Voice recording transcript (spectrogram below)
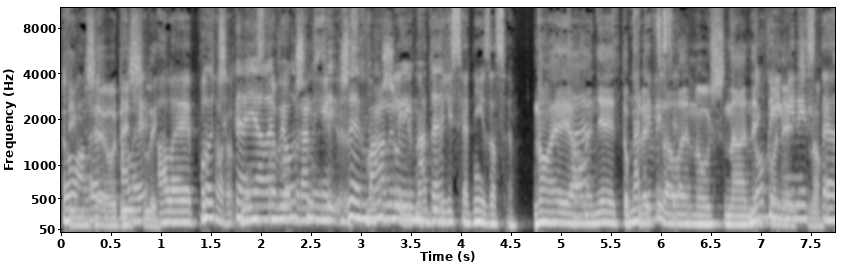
tým, že odišli. No, Ale, ale pozor, Počkaj, ale ministrovi obrany si- že schválili na dať- 90 dní zase. No hej, ale nie je to Na predsa 90 len už na Nový nekonečno. minister,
